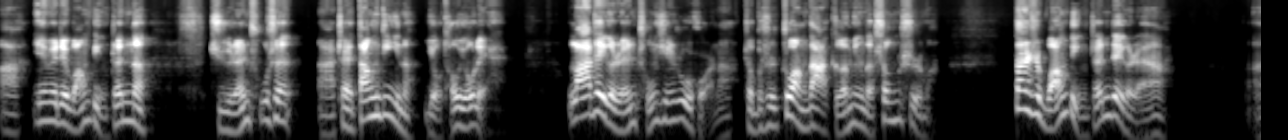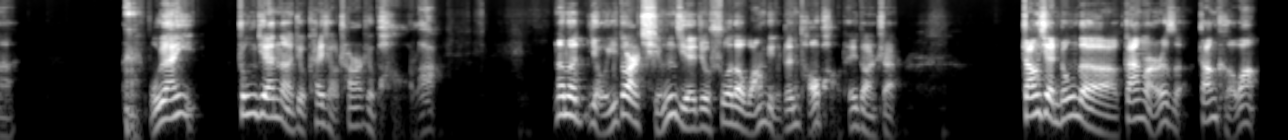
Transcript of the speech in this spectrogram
啊，因为这王秉贞呢，举人出身啊，在当地呢有头有脸，拉这个人重新入伙呢，这不是壮大革命的声势吗？但是王秉贞这个人啊，啊，不愿意，中间呢就开小差就跑了。那么有一段情节就说到王秉贞逃跑这段事儿，张献忠的干儿子张可望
